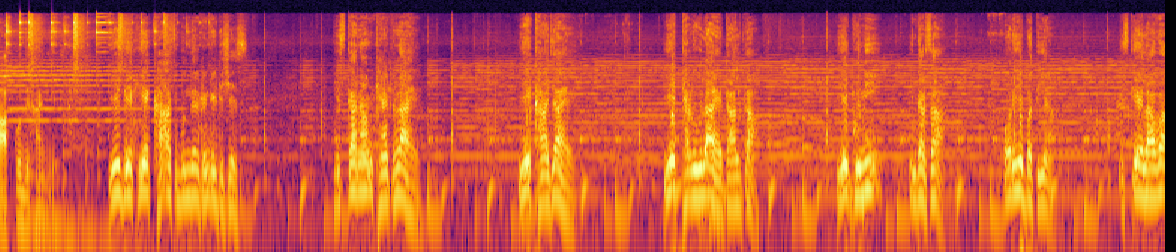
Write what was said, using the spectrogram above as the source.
आपको दिखाएँगे। ये देखिए खास बुंदेलखंडी डिशेस इसका नाम ठेठला है। ये खाजा है। ये ठड़ूला है दाल का। ये गुनी, इंदरसा और ये बतियाँ। इसके अलावा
